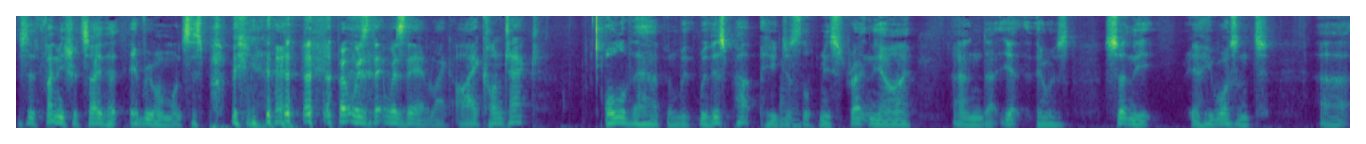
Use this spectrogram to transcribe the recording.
I said, "Funny you should say that. Everyone wants this puppy." But was there, was there like eye contact? all of that happened with, with this pup. He just looked me straight in the eye, and uh, yeah, there was certainly, yeah, he wasn't uh,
